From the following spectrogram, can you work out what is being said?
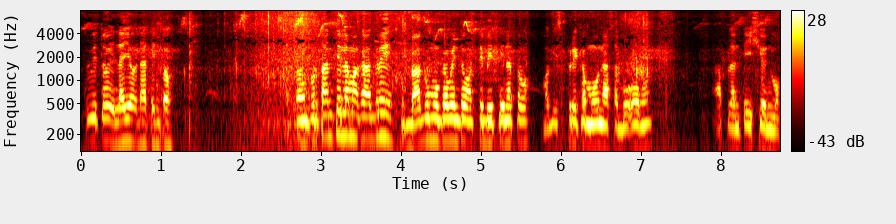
So ito, ilayo natin to. Ang importante lang mga bago mo gawin tong activity na to, mag-spray ka muna sa buong ah, plantation mo.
